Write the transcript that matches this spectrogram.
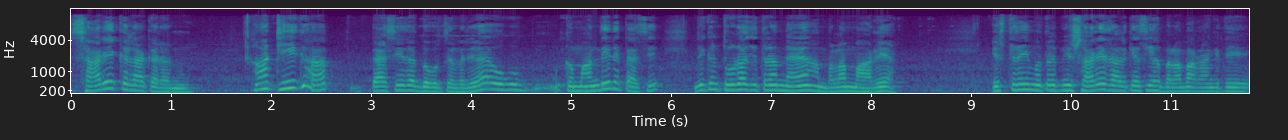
ਸਾਰੇ ਕਲਾਕਾਰਾਂ ਨੂੰ, ਹਾਂ ਠੀਕ ਆ, ਪੈਸੇ ਦਾ ਦੌਰ ਚੱਲ ਰਿਹਾ, ਉਹ ਕਮਾਉਂਦੇ ਨੇ ਪੈਸੇ, ਲੇਕਿਨ ਥੋੜਾ ਜਿਸ ਤਰ੍ਹਾਂ ਮੈਂ ਹਮਲਾ ਮਾਰਿਆ, ਇਸ ਤਰ੍ਹਾਂ ਹੀ ਮਤਲਬ ਵੀ ਸਾਰੇ ਰਲ ਕੇ ਅਸੀਂ ਹਮਲਾ ਮਾਰਾਂਗੇ ਤੇ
